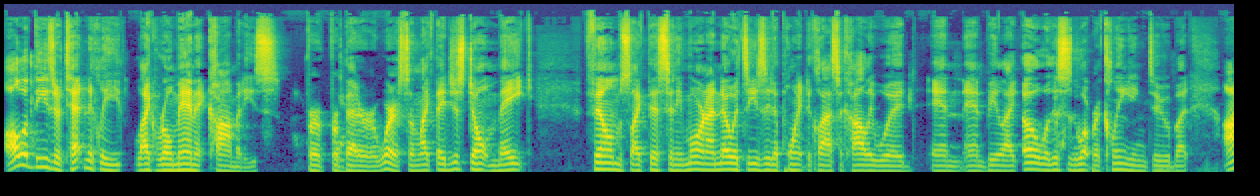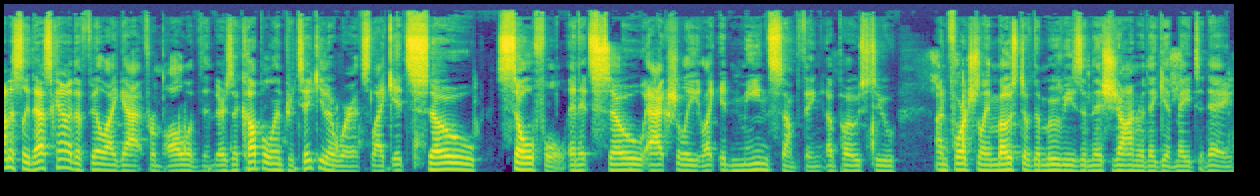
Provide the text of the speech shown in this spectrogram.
all of these are technically like romantic comedies for for better or worse, and like they just don't make films like this anymore. And I know it's easy to point to classic Hollywood and and be like, oh well, this is what we're clinging to, but honestly, that's kind of the feel I got from all of them. There's a couple in particular where it's like it's so soulful and it's so actually like it means something, opposed to unfortunately most of the movies in this genre that get made today.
